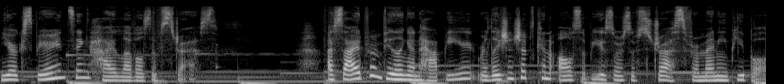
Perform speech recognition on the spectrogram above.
you're experiencing high levels of stress. Aside from feeling unhappy, relationships can also be a source of stress for many people.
